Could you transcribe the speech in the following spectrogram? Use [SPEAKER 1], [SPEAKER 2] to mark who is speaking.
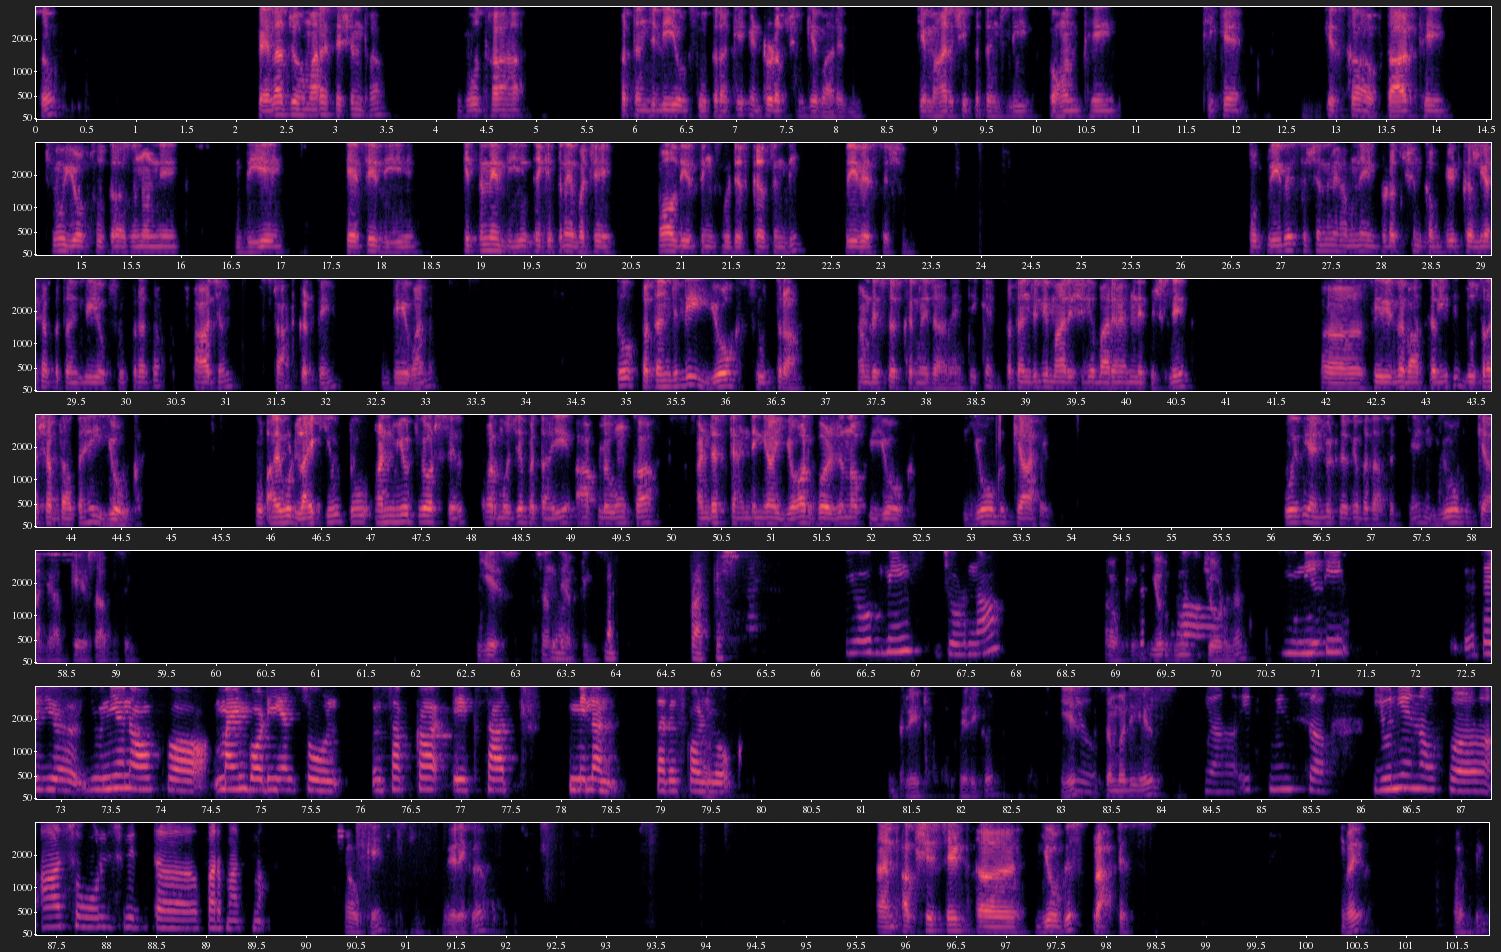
[SPEAKER 1] सो पहला जो हमारा सेशन था, वो था पतंजलि योग सूत्र के इंट्रोडक्शन के बारे में, कि महर्षि पतंजलि कौन थे, ठीक है, किसका अवतार थे, क्यों योग सूत्र उन्होंने दिए, कैसे दिए, कितने दिए थे, कितने बचे all these things we discuss in the previous session तो प्रीवियस सेशन में हमने इंट्रोडक्शन कंप्लीट कर लिया था, पतंजलि योग सूत्र का। आज हम स्टार्ट करते हैं डे वन तो पतंजलि योग सूत्र हम डिस्कस करने जा रहे हैं, ठीक है? पतंजलि महर्षि के बारे में हमने पिछले सीरीज़ में बात कर ली थी। दूसरा शब्द आता है योग। तो I would like you to unmute yourself और मुझे बताइए आप लोगों का अंडरस्टैंडिंग या योर वर्जन ऑफ़ योग। योग क्या है? कोई भी एडमिट करके बता सकते हैं योग क्या है आपके हिसाब से? Yes Sandhya please
[SPEAKER 2] practice
[SPEAKER 3] yog means जोड़ना।
[SPEAKER 1] ओके योग मींस uh, जोड़ना।
[SPEAKER 3] Unity the union of mind body and soul उन सबका एक साथ मिलन that is called yog.
[SPEAKER 1] Great very good yes somebody else
[SPEAKER 4] या it means union of uh, our souls with uh, Paramatma.
[SPEAKER 1] okay very good and akshay said uh, yoga is practice right okay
